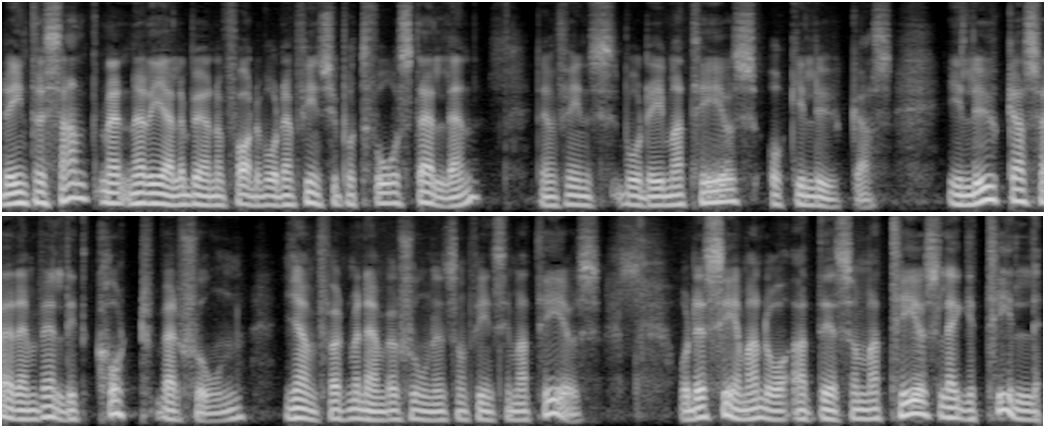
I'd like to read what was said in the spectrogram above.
Och det är intressant med, när det gäller bönen Fader vår, den finns ju på två ställen. Den finns både i Matteus och i Lukas. I Lukas så är det en väldigt kort version jämfört med den versionen som finns i Matteus. Och det ser man då att det som Matteus lägger till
